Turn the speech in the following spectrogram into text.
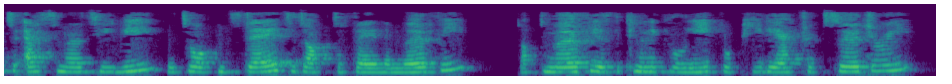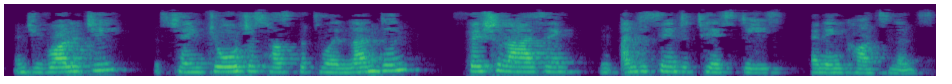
to Askimo TV. We're talking today to Dr. Feilim Murphy. Dr. Murphy is the clinical lead for pediatric surgery and urology at St. George's Hospital in London, specializing in undescended testes and incontinence.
